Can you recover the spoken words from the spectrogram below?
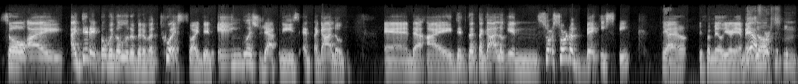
So I I did it, but with a little bit of a twist. So I did English, Japanese, and Tagalog. And uh, I did the Tagalog in so, sort of Becky speak. Yeah. Uh, you're familiar. Yeah, yeah, of course. Mm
